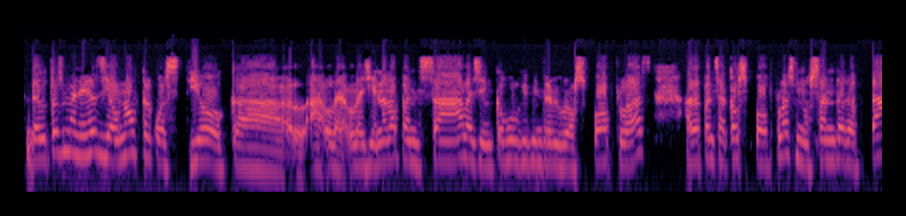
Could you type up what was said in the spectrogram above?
De totes maneres, hi ha una altra qüestió que la, la, gent ha de pensar, la gent que vulgui vindre a viure als pobles, ha de pensar que els pobles no s'han d'adaptar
